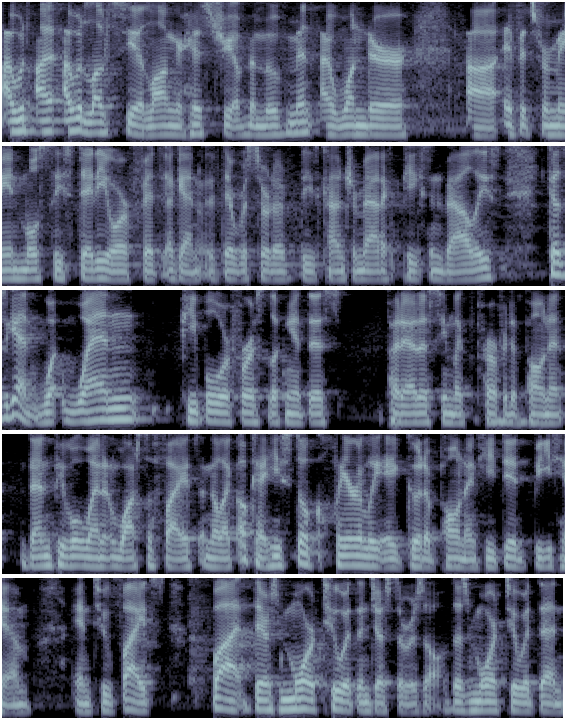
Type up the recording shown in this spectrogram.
I would I, I would love to see a longer history of the movement. I wonder uh, if it's remained mostly steady or if it again if there was sort of these kind of dramatic peaks and valleys. Because again, what, when people were first looking at this, Pereira seemed like the perfect opponent. Then people went and watched the fights, and they're like, okay, he's still clearly a good opponent. He did beat him in two fights, but there's more to it than just the result. There's more to it than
